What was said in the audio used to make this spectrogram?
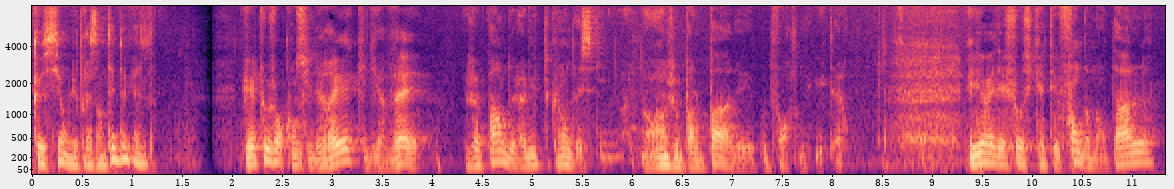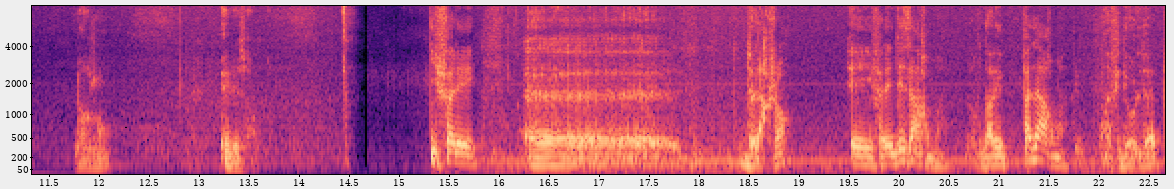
que si on lui présentait De Gaulle. J'ai toujours considéré qu'il y avait, je parle de la lutte clandestine maintenant, hein, je ne parle pas des coups de force militaires. Il y avait des choses qui étaient fondamentales, l'argent et les armes. Il fallait euh, de l'argent et il fallait des armes. On n'avait pas d'armes. On a fait des hold-up.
